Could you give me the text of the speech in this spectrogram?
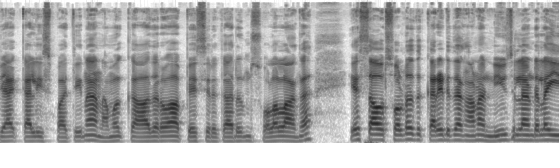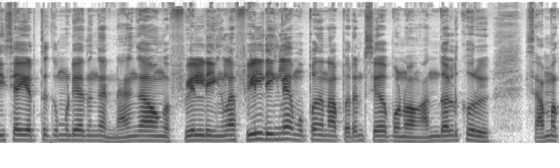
ஜாக் காலிஸ் பார்த்தீங்கன்னா நமக்கு ஆதரவாக பேசியிருக்காருன்னு சொல்லலாங்க. எஸ் அவர் சொல்கிறது கரெக்டு தாங்க. ஆனால் நியூசிலாண்டெல்லாம் ஈஸியாக எடுத்துக்க முடியாதுங்க. நாங்கள் அவங்க ஃபீல்டிங்லாம் ஃபீல்டிங்லேயே முப்பது நாற்பது ரன் சேவ் பண்ணுவாங்க. அந்த அளவுக்கு ஒரு செம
